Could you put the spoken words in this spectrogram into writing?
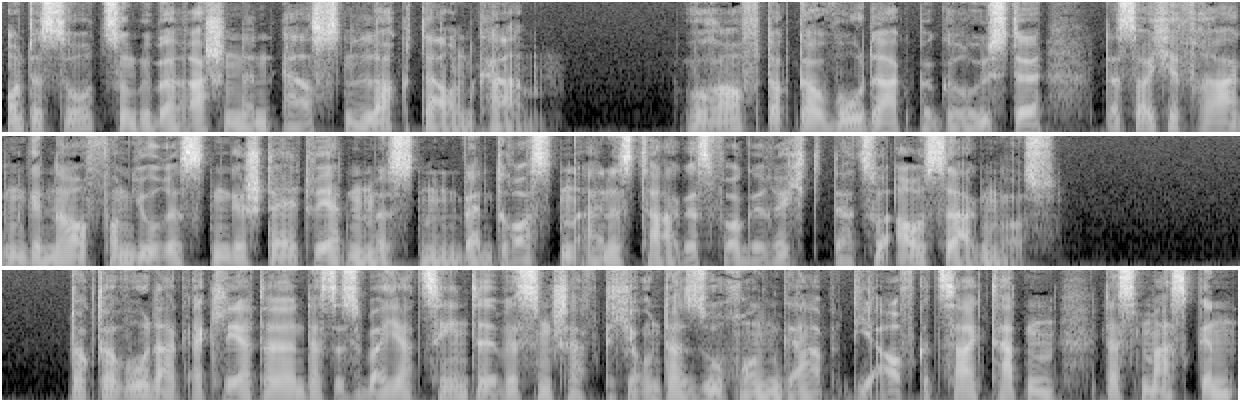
und es so zum überraschenden ersten Lockdown kam. Worauf Dr. Wodak begrüßte, dass solche Fragen genau von Juristen gestellt werden müssten, wenn Drosten eines Tages vor Gericht dazu aussagen muss Dr. Wodak erklärte, dass es über Jahrzehnte wissenschaftliche Untersuchungen gab, die aufgezeigt hatten, dass Masken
